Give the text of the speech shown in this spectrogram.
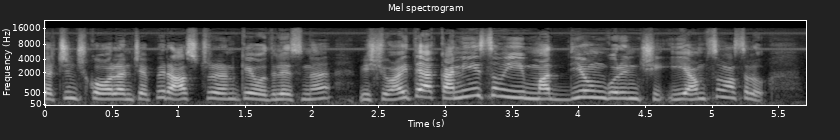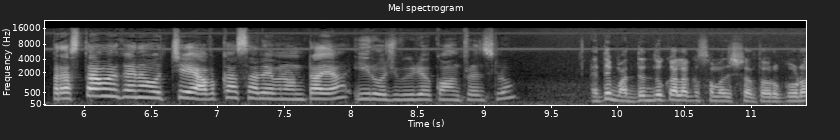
చర్చించుకోవాలని చెప్పి రాష్ట్రానికే వదిలేసిన విషయం. అయితే ఆ కనీసం ఈ మద్యం గురించి ఈ అంశం అసలు ప్రస్తావనకైనా వచ్చే అవకాశాలు ఏమైనా ఉంటాయా? ఈరోజు వీడియో కాన్ఫరెన్స్లో. అయితే మద్యం దుకాణాలకు సంబంధించినంత వరకు కూడా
